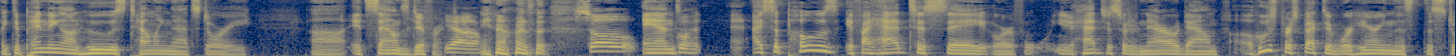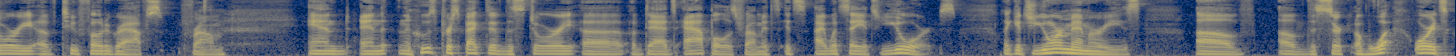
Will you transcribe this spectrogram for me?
like depending on who's telling that story, uh, it sounds different. Yeah. you know. So and go ahead. I suppose if I had to say, or if you had to sort of narrow down uh, whose perspective we're hearing this the story of two photographs from, and and whose perspective the story uh, of Dad's apple is from, it's it's I would say it's yours, like it's your memories of of the circ of what, or it's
